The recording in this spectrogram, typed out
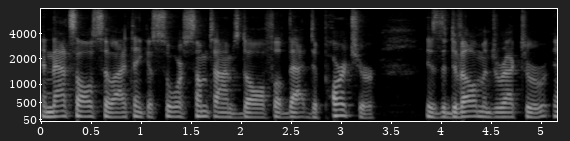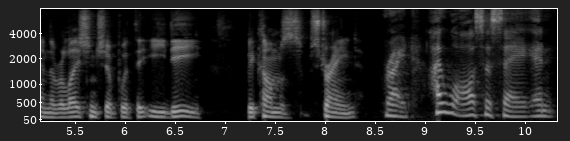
And that's also, I think, a source sometimes, Dolph, of that departure is the development director and the relationship with the ED becomes strained. Right. I will also say, and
